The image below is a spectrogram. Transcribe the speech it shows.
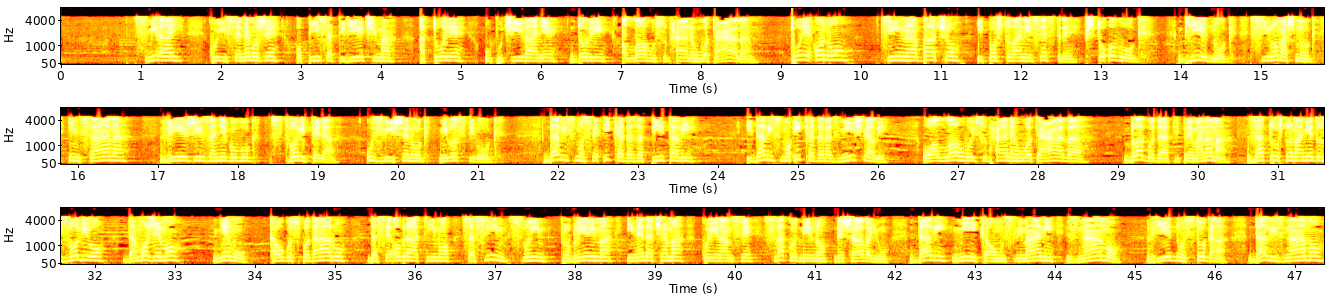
Smiraj koji se ne može opisati riječima, a to je upućivanje dove Allahu subhanahu wa ta'ala. To je ono, cijenina braćo i poštovane sestre, što ovog bjednog, siromašnog insana veže za njegovog stvoritelja, uzvišenog, milostivog. Da li smo se ikada zapitali I da li smo ikada razmišljali o Allahovoj subhanahu wa ta'ala blagodati prema nama zato što nam je dozvolio da možemo njemu kao gospodaru da se obratimo sa svim svojim problemima i nedaćama koje nam se svakodnevno dešavaju. Da li mi kao muslimani znamo vrijednost toga? Da li znamo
